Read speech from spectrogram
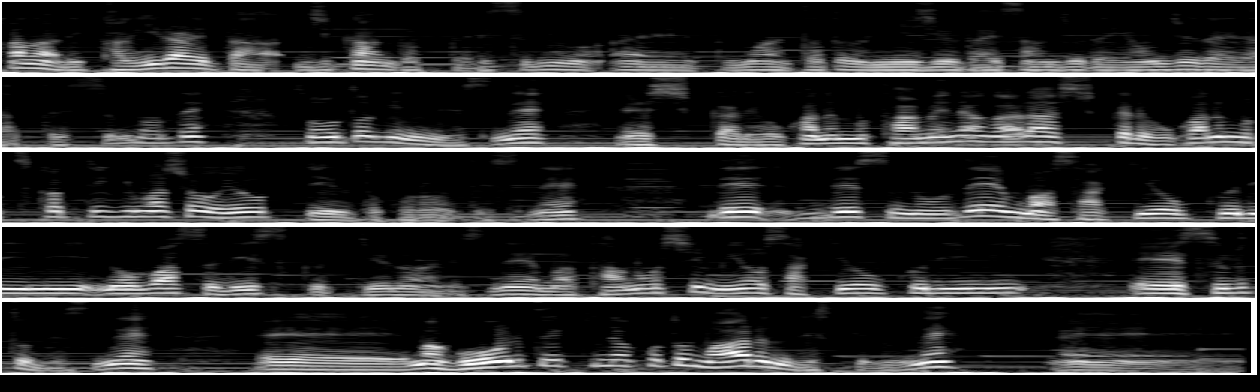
かなり限られた時間だったりするの、えーとまあ、例えば20代30代40代だったりするのでその時にですね、えー、しっかりお金も貯めながらしっかりお金も使っていきましょうよっていうところですね。でですので、まあ、先送りに伸ばすリスクっていうのはですね、まあ、楽しみを先送りに、えー、するとですね、えーまあ、合理的なこともあるんですけどね、えー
